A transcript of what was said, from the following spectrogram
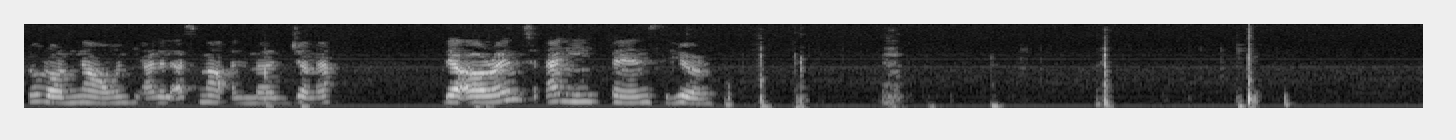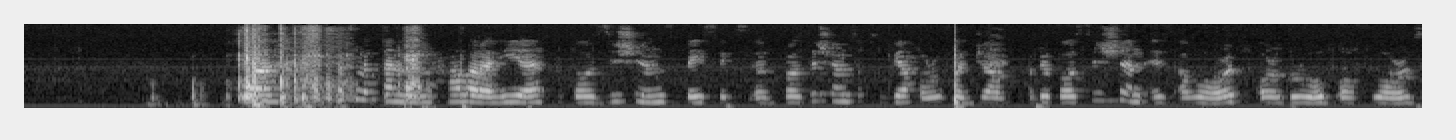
plural noun يعني الأسماء الملجمة. There aren't any things here. وحكمة المحاضرة هي basics uh, preposition حروف الجر. A preposition is a word or group of words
